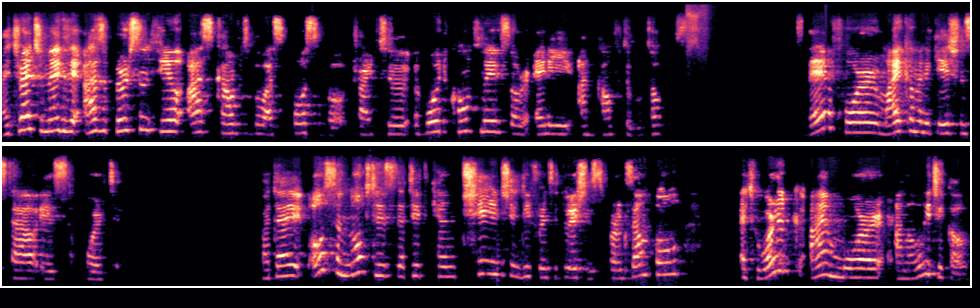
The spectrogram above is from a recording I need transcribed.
I try to make the other person feel as comfortable as possible, try to avoid conflicts or any uncomfortable topics. Therefore, my communication style is supportive. But I also notice that it can change in different situations. For example, at work, I'm more analytical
